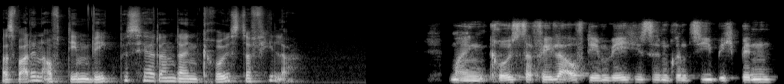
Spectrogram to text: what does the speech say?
Was war denn auf dem Weg bisher dann dein größter Fehler? Mein größter Fehler auf dem Weg ist im Prinzip, ich bin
